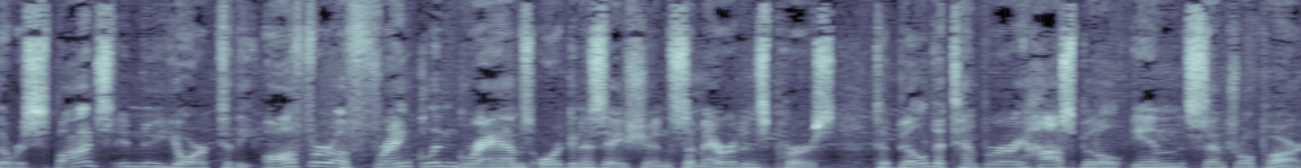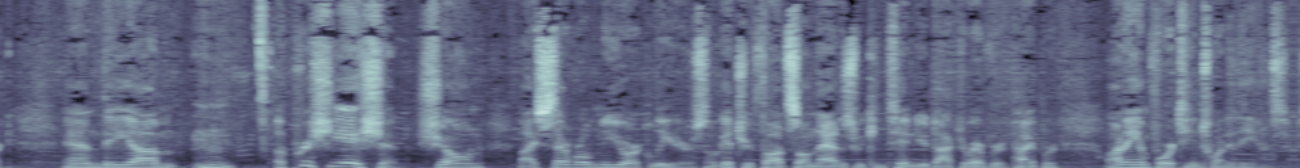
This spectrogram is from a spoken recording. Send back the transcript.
the response in New York to the offer of Franklin Graham's organization, Samaritan's Purse, to build a temporary hospital in Central Park, and the. Um, appreciation shown by several New York leaders. I'll get your thoughts on that as we continue. Dr. Everett Piper on AM 1420 The Answer.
